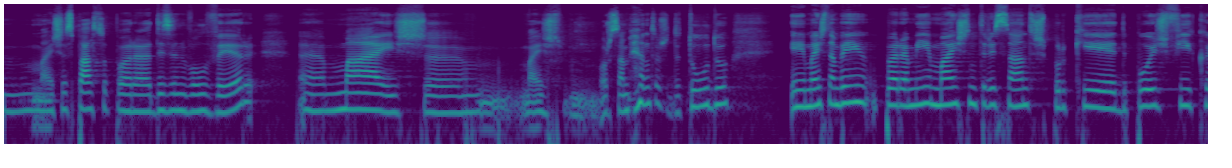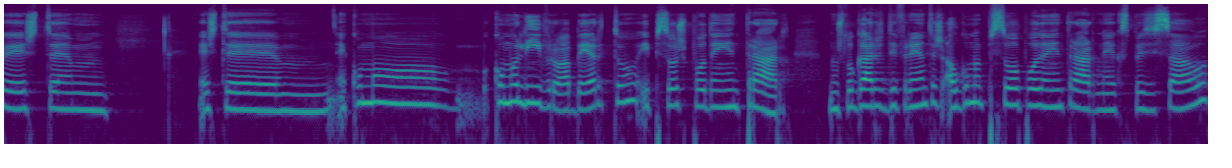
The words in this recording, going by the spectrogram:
mais espaço para desenvolver, uh, mais, uh, mais orçamentos de tudo. Mas também para mim mais interessantes porque depois fica este um, este hum, é como como livro aberto e pessoas podem entrar nos lugares diferentes. Alguma pessoa pode entrar na exposição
